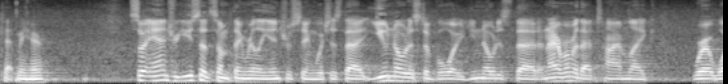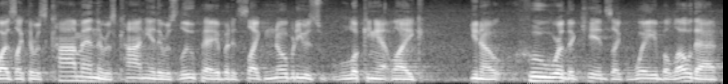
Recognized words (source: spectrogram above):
kept me here. So Andrew, you said something really interesting, which is that you noticed a void. You noticed that, and I remember that time like where it was like there was Common, there was Kanye, there was Lupe, but it's like nobody was looking at like you know, who were the kids like way below that.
